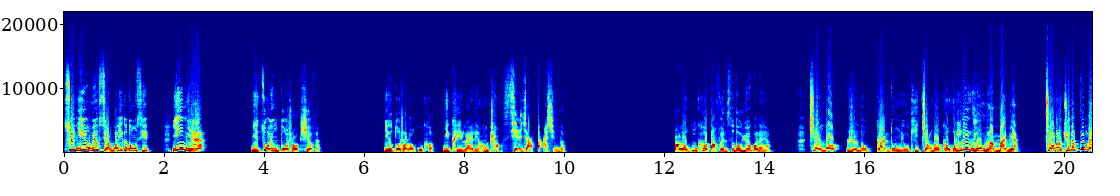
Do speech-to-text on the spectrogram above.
所以你有没有想过一个东西？一年你坐拥多少铁粉？你有多少老顾客？你可以来两场线下大型的。把老顾客、把粉丝都约过来呀，讲到人都感动流涕，讲到客户泪流满满面，讲到觉得不买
